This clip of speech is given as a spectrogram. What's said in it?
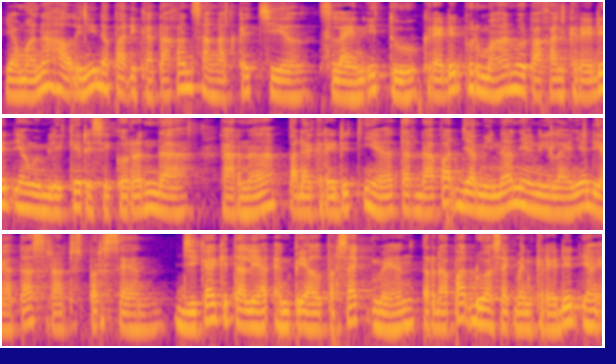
yang mana hal ini dapat dikatakan sangat kecil. Selain itu, kredit perumahan merupakan kredit yang memiliki risiko rendah, karena pada kreditnya terdapat jaminan yang nilainya di atas 100%. Jika kita lihat NPL per segmen, terdapat dua segmen kredit yang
